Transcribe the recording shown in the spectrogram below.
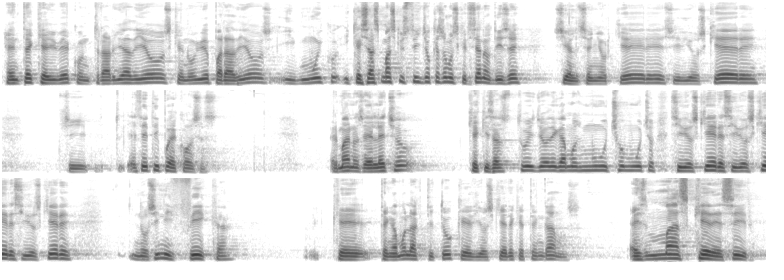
Gente que vive contrario a Dios, que no vive para Dios y, muy, y seas más que usted y yo que somos cristianos, dice, si el Señor quiere, si Dios quiere, si, este tipo de cosas. Hermanos, el hecho que quizás tú y yo digamos mucho, mucho, si Dios quiere, si Dios quiere, si Dios quiere, no significa que tengamos la actitud que Dios quiere que tengamos. Es más que decir.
